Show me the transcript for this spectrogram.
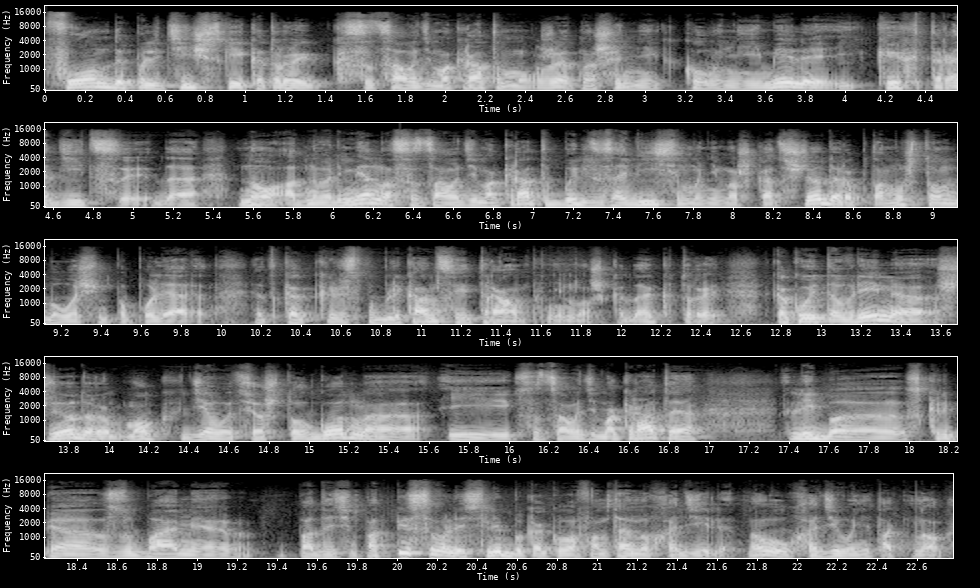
фонды политические, которые к социал-демократам уже отношения никакого не имели, к их традиции, да, но одновременно социал-демократы были зависимы немножко от Шредера, потому что он был очень популярен. Это как республиканцы и Трамп немножко, да, которые какое-то время Шредер мог делать все, что угодно, и социал-демократы либо, скрипя зубами, под этим подписывались, либо как во фонтан уходили. Но уходило не так много.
